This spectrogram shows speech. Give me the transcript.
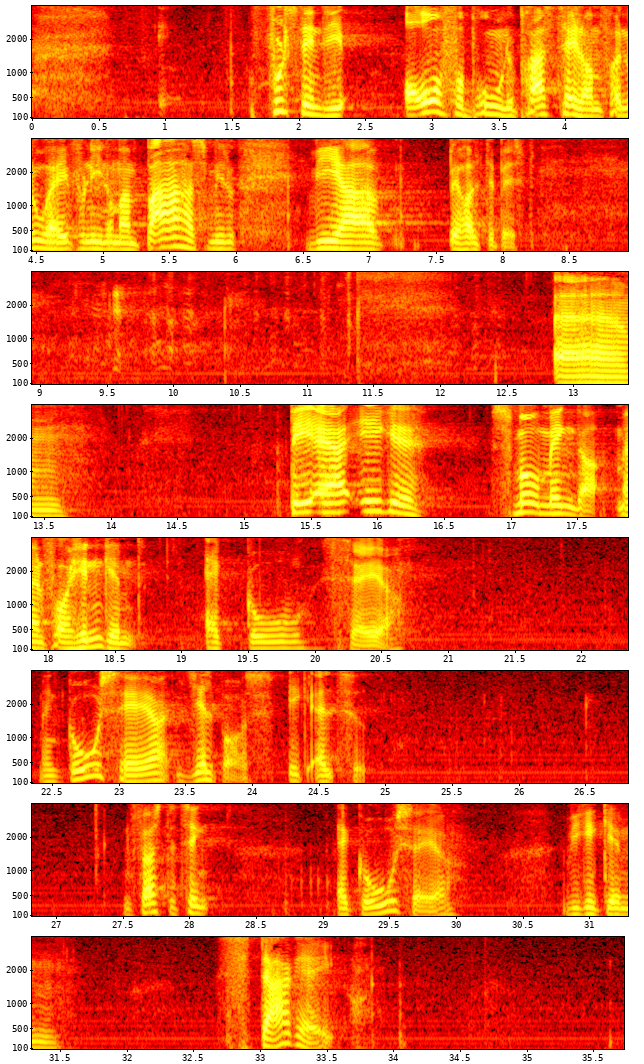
fuldstændig overforbrugende præst taler om fra nu af, fordi når man bare har smidt, vi har beholdt det bedste. Um, øhm det er ikke små mængder, man får hengemt af gode sager. Men gode sager hjælper os ikke altid. Den første ting er gode sager vi kan gemme stakke af,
